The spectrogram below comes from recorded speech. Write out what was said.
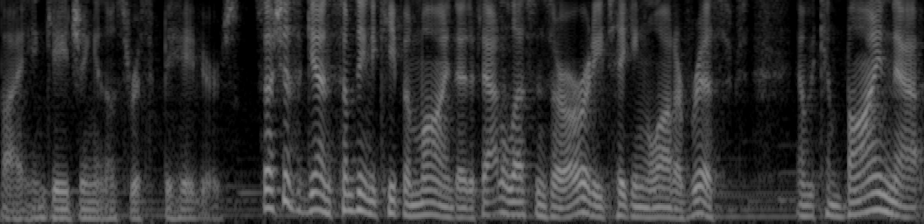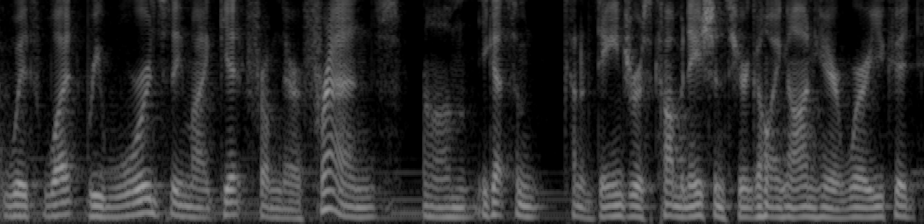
by engaging in those risk behaviors. So that's just, again, something to keep in mind that if adolescents are already taking a lot of risks and we combine that with what rewards they might get from their friends, um, you got some kind of dangerous combinations here going on here where you could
